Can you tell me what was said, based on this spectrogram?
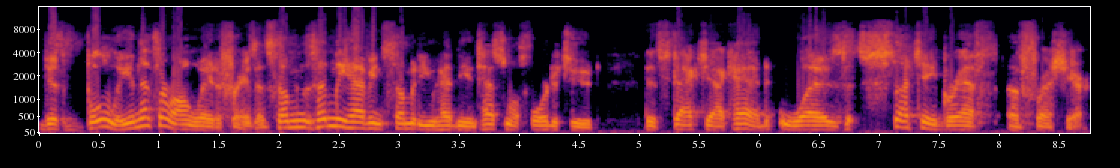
this bully, and that's the wrong way to phrase it. Some, suddenly having somebody who had the intestinal fortitude that Stack Jack had was such a breath of fresh air.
